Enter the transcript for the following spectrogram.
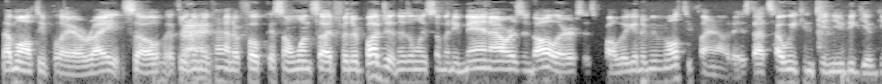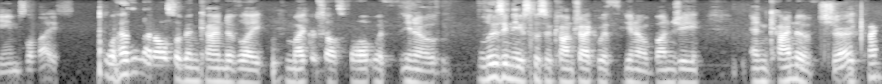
the multiplayer, right? So if they're going to kind of focus on one side for their budget, and there's only so many man hours and dollars, it's probably going to be multiplayer nowadays. That's how we continue to give games life. Well, hasn't that also been kind of like Microsoft's fault with you know losing the exclusive contract with you know Bungie, and kind of sure kind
